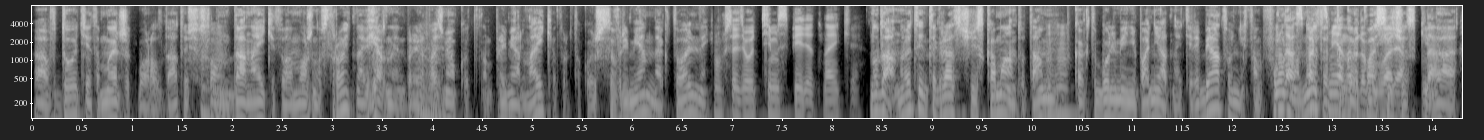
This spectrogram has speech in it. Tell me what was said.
а, в Доте это Magic World, да, то есть, условно, mm-hmm. да, Nike туда можно встроить, наверное, например, mm-hmm. возьмем какой-то там пример Nike, который такой очень современный, актуальный. Ну, кстати, вот Team Spirit Nike. Ну да, но это интеграция через команду, там mm-hmm. как-то более-менее понятно эти ребята, у них там форма, ну, да, ну это такой классический, говоря, да. да.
